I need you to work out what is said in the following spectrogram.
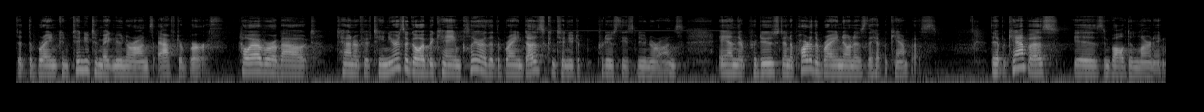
that the brain continued to make new neurons after birth. However, about 10 or 15 years ago, it became clear that the brain does continue to produce these new neurons, and they're produced in a part of the brain known as the hippocampus. The hippocampus is involved in learning.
